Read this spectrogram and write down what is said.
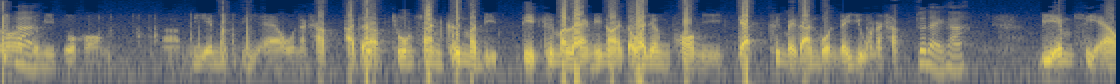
ก็ค่ะจะมีตัวของอ่า BMCL นะครับ อาจจะช่วงสั้นขึ้นมาดีดดีดขึ้นมาแรงนิดหน่อย แต่ว่ายังพอมีแกลบขึ้นไปด้านบนได้อยู่นะครับ ตัวไหนคะ BMCL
